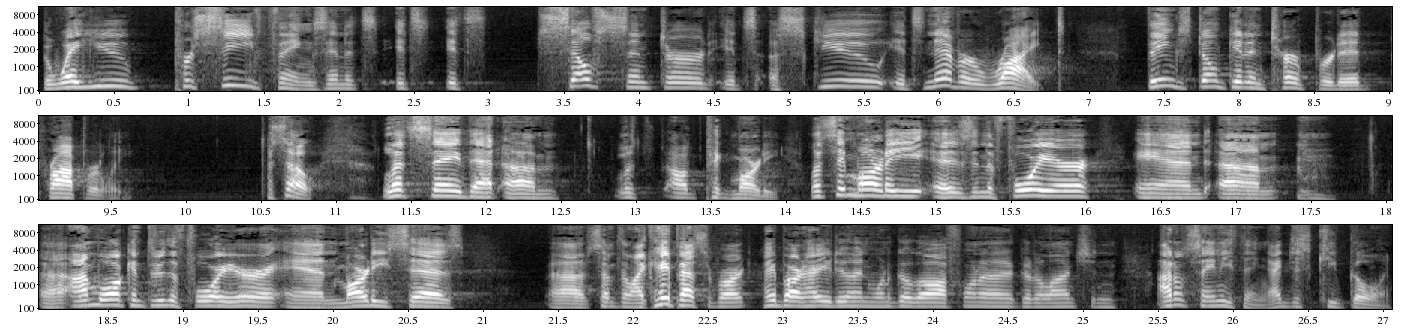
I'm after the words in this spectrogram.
the way you perceive things, and it's, it's, it's self centered, it's askew, it's never right. Things don't get interpreted properly. So let's say that, um, let's, I'll pick Marty. Let's say Marty is in the foyer, and um, uh, I'm walking through the foyer, and Marty says, uh, something like, "Hey, Pastor Bart. Hey, Bart, how you doing? Want to go off? Want to go to lunch?" And I don't say anything. I just keep going.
